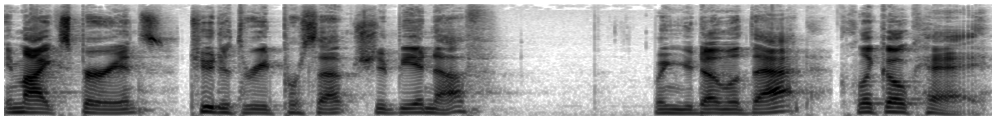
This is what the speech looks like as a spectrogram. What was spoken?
In my experience, 2 to 3% should be enough. When you're done with that, click OK.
